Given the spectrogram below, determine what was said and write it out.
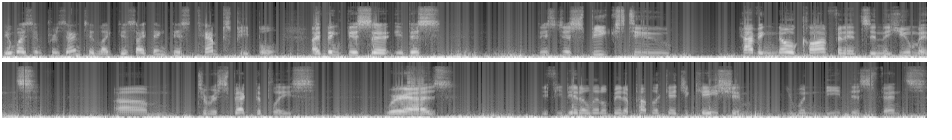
It wasn't presented like this. I think this tempts people. I think this uh, this this just speaks to having no confidence in the humans um, to respect the place. Whereas if you did a little bit of public education, you wouldn't need this fence.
